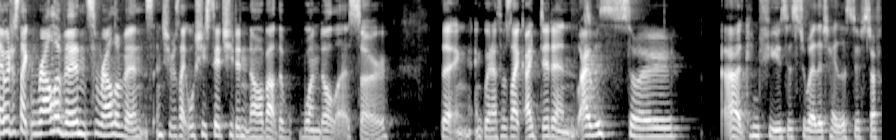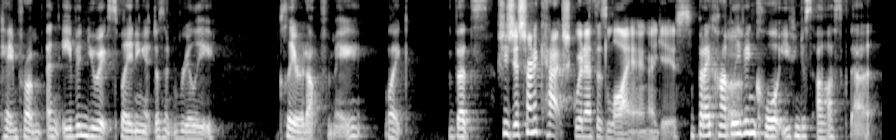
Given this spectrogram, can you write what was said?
they were just like relevance, relevance. And she was like, Well, she said she didn't know about the $1. So thing. And Gwyneth was like, I didn't. I was so uh, confused as to where the Taylor Swift stuff came from, and even you explaining it doesn't really clear it up for me. Like that's She's just trying to catch Gwyneth as lying, I guess. But I can't believe in court you can just ask that.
